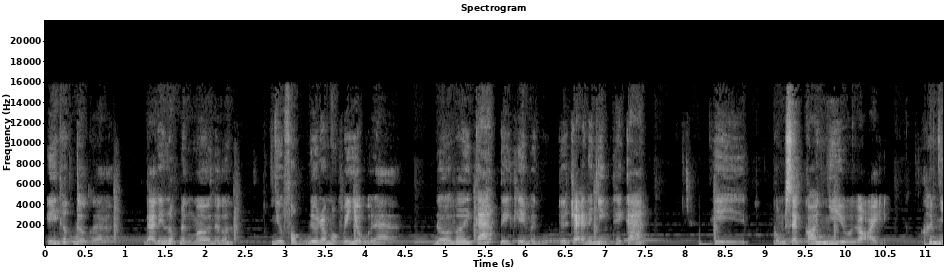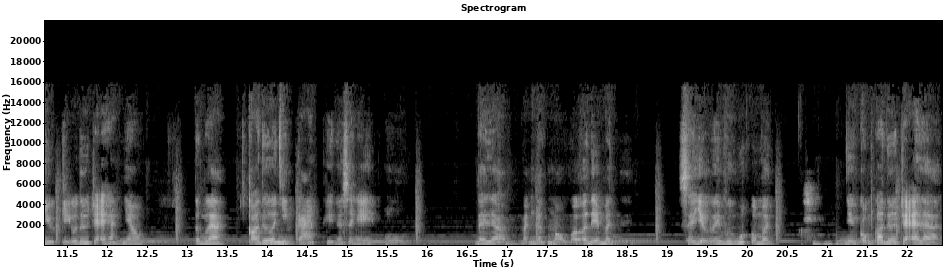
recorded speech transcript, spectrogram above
ý thức được là đã đến lúc đừng mơ nữa. Như phúc đưa ra một ví dụ là đối với cát đi khi mình đứa trẻ nó nhìn thấy cát thì cũng sẽ có nhiều loại có nhiều kiểu đứa trẻ khác nhau. Tức ừ. là có đứa nhìn cát thì nó sẽ nghĩ ồ đây là mảnh đất màu mỡ để mình xây dựng lên vương quốc của mình. Nhưng cũng có đứa trẻ là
